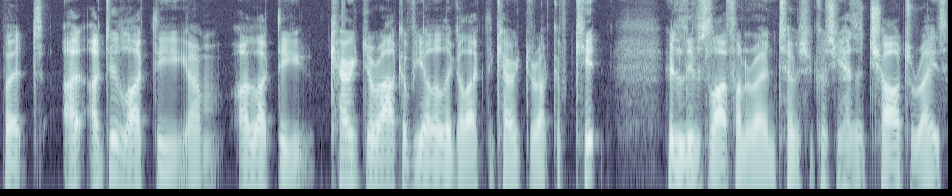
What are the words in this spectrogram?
But I, I do like the um, I like the character arc of Yellowleg. I like the character arc of Kit, who lives life on her own terms because she has a child to raise,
